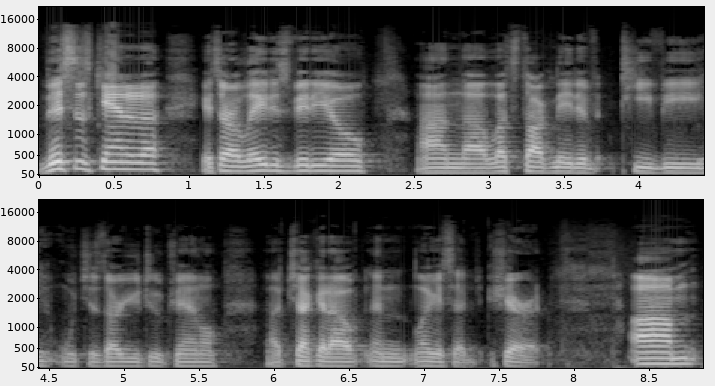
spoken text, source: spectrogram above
This is Canada. It's our latest video on uh, Let's Talk Native TV, which is our YouTube channel. Uh, check it out, and like I said, share it. Um,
